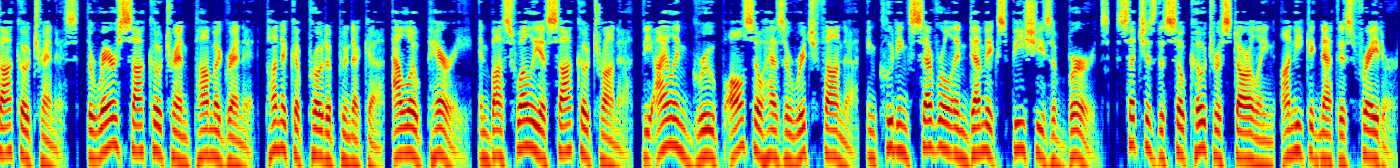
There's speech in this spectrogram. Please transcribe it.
socotranus, the rare Socotran pomegranate Punica protopunica, Aloe perry, and Boswellia socotrana. The island group also has a rich fauna, including several endemic species of birds, such as the Socotra starling Onychognathus frater,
